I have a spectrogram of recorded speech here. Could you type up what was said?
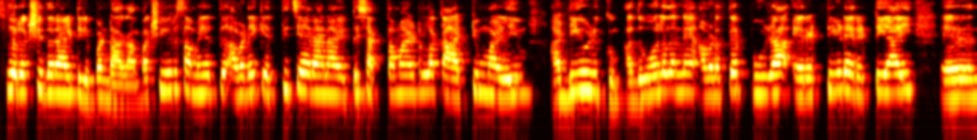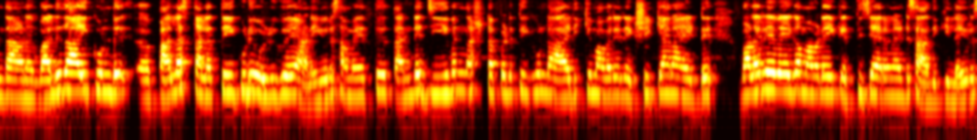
സുരക്ഷിതരായിട്ട് ഇരിപ്പുണ്ടാകാം പക്ഷെ ഈ ഒരു സമയത്ത് അവിടേക്ക് എത്തിച്ചേരാനായിട്ട് ശക്തമായിട്ടുള്ള കാറ്റും മഴയും അടിയൊഴുക്കും. അതുപോലെ തന്നെ അവിടുത്തെ പുഴ ഇരട്ടിയുടെ ഇരട്ടിയായി എന്താണ് വലുതായിക്കൊണ്ട് പല സ്ഥലത്തേക്ക് കൂടി ഒഴുകുകയാണ്. ഈ ഒരു സമയത്ത് തന്റെ ജീവൻ നഷ്ടപ്പെടുത്തിക്കൊണ്ടായിരിക്കും അവരെ രക്ഷിക്കാനായിട്ട് വളരെ വേഗം അവിടേക്ക് എത്തിച്ചേരാനായിട്ട് സാധിക്കില്ല. ഈ ഒരു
